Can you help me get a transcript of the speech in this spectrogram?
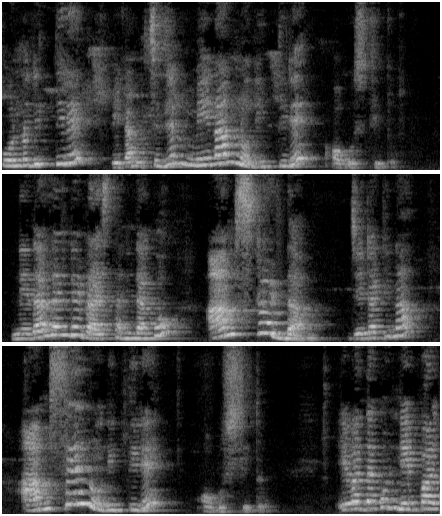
কোন নদীর তীরে? এটা হচ্ছে যে মেনাম নদীর তীরে অবস্থিত। নেদারল্যান্ডের রাজধানী দেখো, আমস্টারডাম, যেটা কিনা আমসেল নদীর তীরে অবস্থিত। এবার দেখো নেপাল,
